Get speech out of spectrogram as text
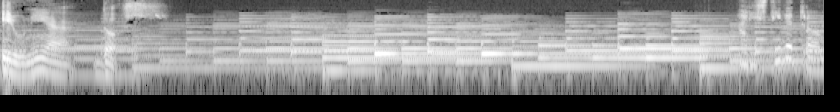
Ironia 2 Aristide Trom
